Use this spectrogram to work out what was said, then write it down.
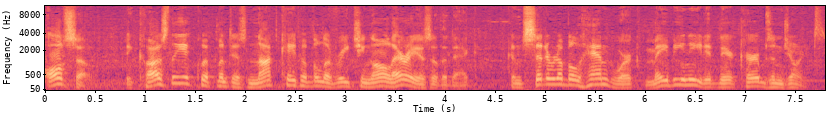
Also, because the equipment is not capable of reaching all areas of the deck, considerable handwork may be needed near curbs and joints.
